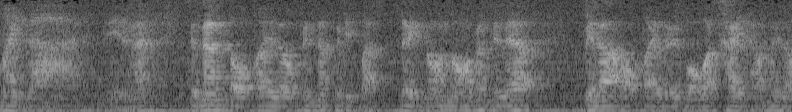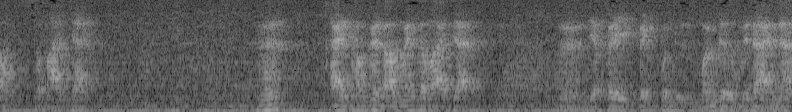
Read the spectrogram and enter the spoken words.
ไม่ได้เห็นไหมฉะนั้นต่อไปเราเป็นนักปฏิบัติได้นอนนอนกันไปแล้ว เวลาออกไปเลยบอกว่าใครทำให้เราสบายใจ ใครทำให้เราไม่สบายใจออย่าไปเป็นคนอื่นเหมือนเดิมไม่ได้นะ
